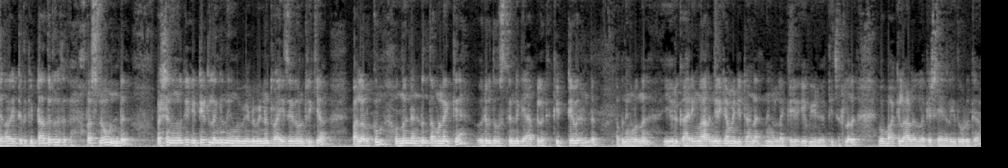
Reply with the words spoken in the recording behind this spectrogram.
ജനറേറ്റ് ചെയ്ത് കിട്ടാത്തൊരു പ്രശ്നവും ഉണ്ട്. പക്ഷെ നിങ്ങൾക്ക് കിട്ടിയിട്ടില്ലെങ്കിൽ നിങ്ങൾ വീണ്ടും വീണ്ടും ട്രൈ ചെയ്തുകൊണ്ടിരിക്കുക. പലർക്കും ഒന്നും രണ്ടും തവണയൊക്കെ ഒരു ദിവസത്തിന്റെ ഗ്യാപ്പിലൊക്കെ കിട്ടിയവരുണ്ട്. അപ്പോൾ നിങ്ങളൊന്ന് ഈ ഒരു കാര്യങ്ങൾ അറിഞ്ഞിരിക്കാൻ വേണ്ടിയിട്ടാണ് നിങ്ങളിലേക്ക് ഈ വീഡിയോ എത്തിച്ചിട്ടുള്ളത്. അപ്പോൾ ബാക്കിയുള്ള ആളുകളിലേക്ക് ഷെയർ ചെയ്ത് കൊടുക്കുക.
